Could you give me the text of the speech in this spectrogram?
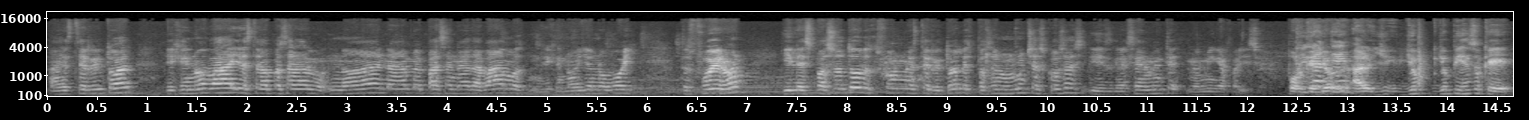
a este ritual. Dije, no vayas, te va a pasar algo. No, no me pasa nada, vamos. Dije, no, yo no voy. Entonces fueron y les pasó a todos los que fueron a este ritual, les pasaron muchas cosas y desgraciadamente mi amiga falleció. Porque yo, yo, yo, yo pienso que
